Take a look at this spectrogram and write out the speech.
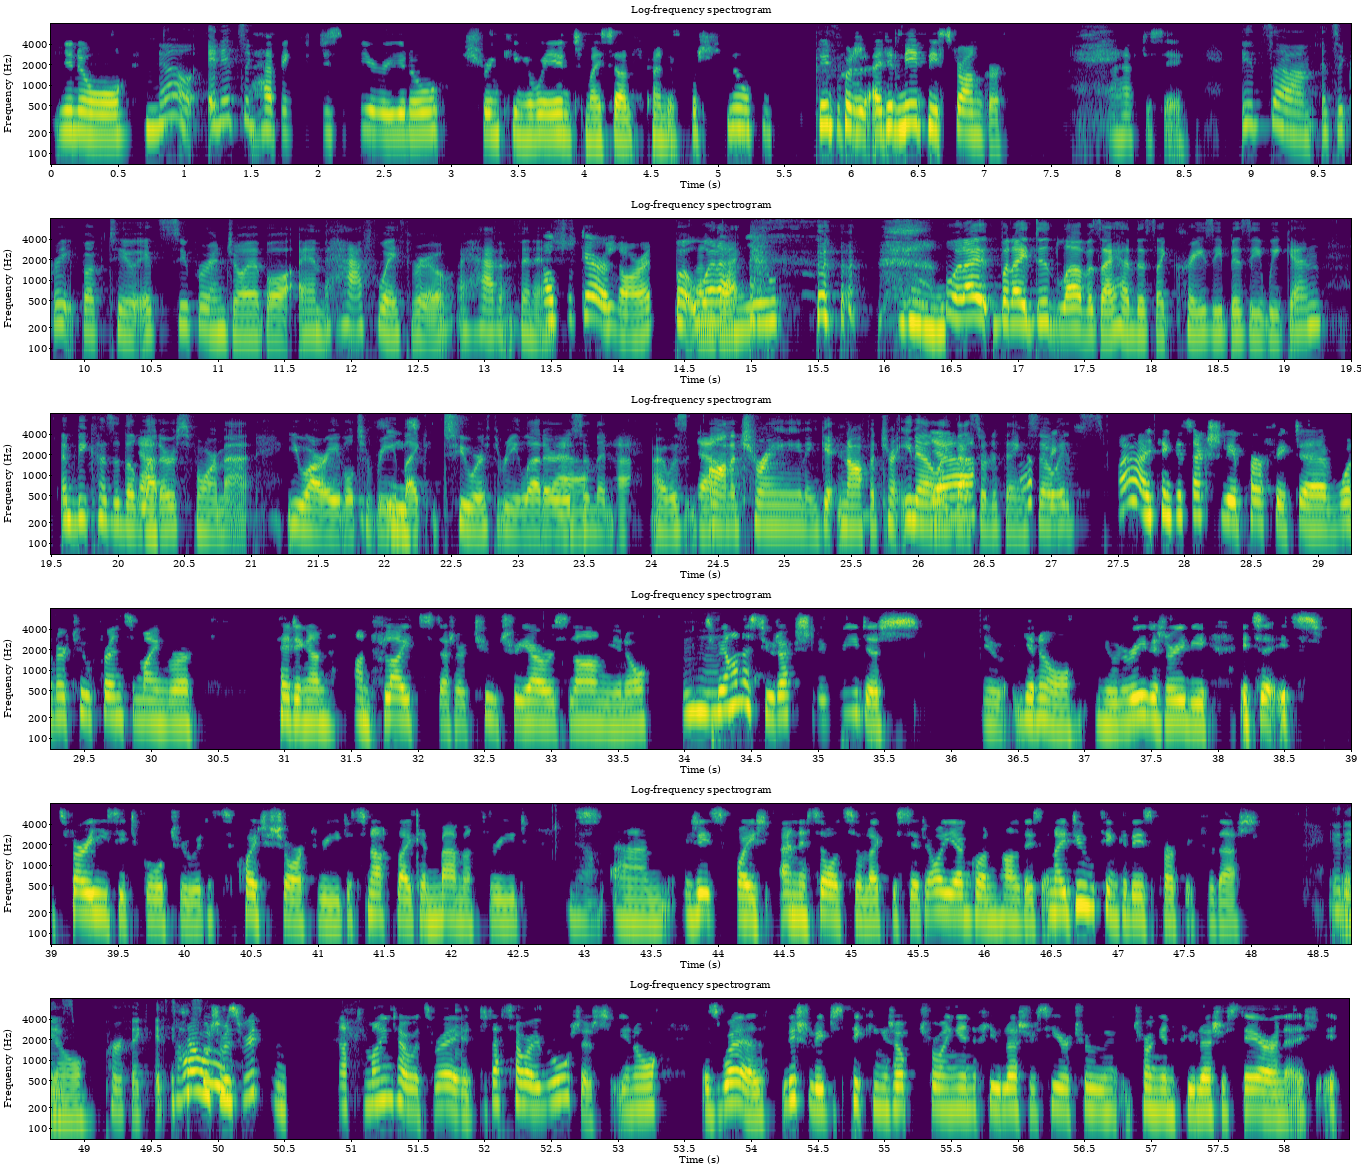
you know, No, and it's a having to disappear, you know, shrinking away into myself kind of, but no, did put it, it made me stronger, I have to say. it's um it's a great book too. It's super enjoyable. I am halfway through. I haven't finished. Oh, good girl, Lauren. But Well what I you. what I but I did love is I had this like crazy busy weekend, and because of the Yeah. letters format, you are able to read like two or three letters, Yeah, and then. I was Yeah. on a train and getting off a train, you know, like that sort of thing. So it's I I think it's actually a perfect. Uh, one or two friends of mine were heading on on flights that are two, three hours long. You know, mhm. to be honest, you'd actually read it. You you know, you'd read it really. It's a it's it's very easy to go through it. It's quite a short read. It's not like a mammoth read. no. Um, it is quite, and it's also like they said, oh yeah, I'm going on holidays, and I do think it is perfect for that. It is know, perfect. It's, It's also how it was written, not to mind how it's read. That's how I wrote it, you know, as well. Literally just picking it up, throwing in a few letters here, throwing, throwing in a few letters there, and it, it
